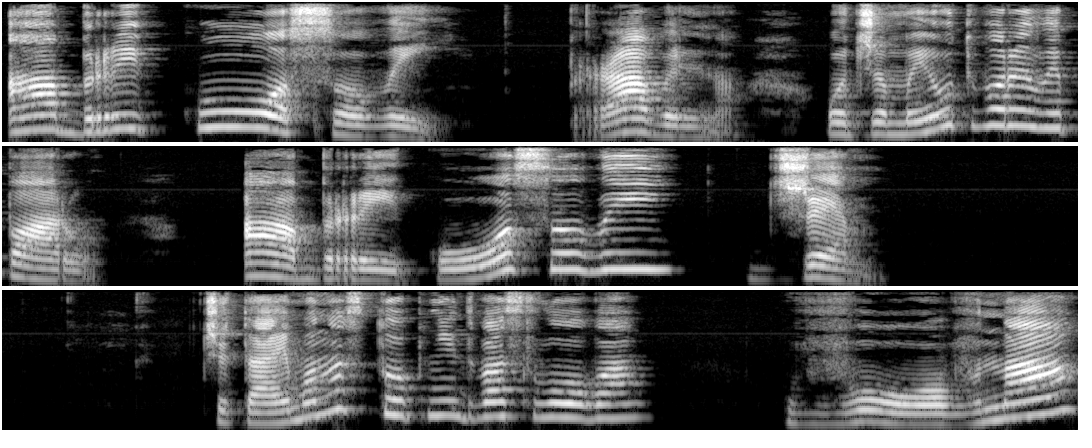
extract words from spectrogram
Абрикосовий. Правильно. Отже, ми утворили пару абрикосовий джем. Читаємо наступні два слова. Вовна,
